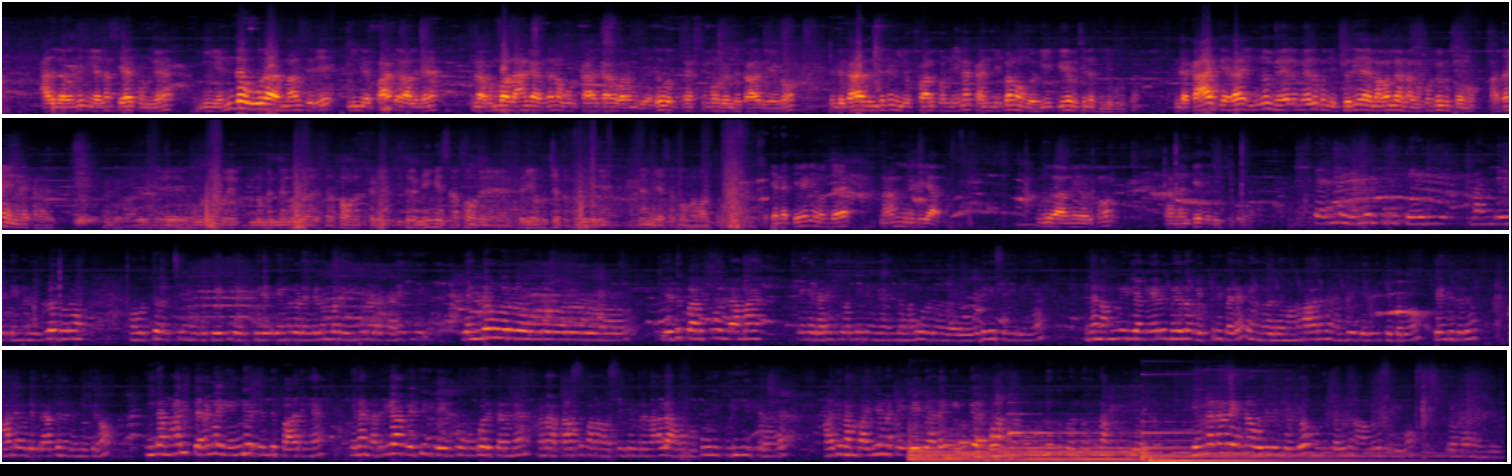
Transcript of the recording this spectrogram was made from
அதில் வந்து நீங்கள் எல்லாம் ஷேர் பண்ணுங்க. நீங்கள் எந்த ஊராக இருந்தாலும் சரி நீங்கள் பார்க்குற ஆளுங்க நான் ரொம்ப லாங்காக இருந்தால் நான் ஒரு காருக்காக வர முடியாது. ஒரு மேக்ஸிமம் ரெண்டு கார் வேணும். ரெண்டு கார் இருந்துட்டு நீங்கள் கால் பண்ணீங்கன்னா கண்டிப்பாக நான் உங்கள் வீட்லேயே வச்சு நான் செஞ்சு கொடுப்பேன். இந்த கேரை இன்னும் மேலும் மேலும் கொஞ்சம் பெரிய லெவலில் நாங்கள் கொண்டுட்டு போகணும். அதான் என்னுடைய கனவு. கண்டிப்பாக அதுக்கு உங்களுடைய தொழில் இன்னும் மென்மேலும் சிறப்பாக வளர்ச்சிடும் இதில் நீங்கள் சிறப்பாக ஒரு பெரிய உச்சத்தை தருவீங்க நீங்கள் சிறப்பாக உங்களை என்னை தேடி வந்த நாம் மீடியா குழு அனைவருக்கும் நான் நன்றியை தெரிவிச்சுக்கிறேன். திறமை எங்களுக்குன்னு தேடி வந்து எங்களை இவ்வளோ தூரம் ஒத்து வச்சு எங்களுக்கு பேட்டி எடுத்து எங்களோட விளம்பரம் எங்களோட கடைக்கு எந்த ஒரு ஒரு ஒரு எதிர்பார்ப்பும் இல்லாமல் எங்கள் கடைக்கு வந்து நீங்கள் இந்த மாதிரி ஒரு உதவி செய்கிறீங்க ஏன்னா நம்முடைய மேலும் மேலும் வெற்றி பெற எங்களுடைய மனமார்ந்த நன்றியை தெரிவித்துக்கிறோம் வேண்டுதலும் ஆண்டவருடைய பிரார்த்தனை பண்ணிக்கிறோம் இந்த மாதிரி திறமை எங்க இருந்து பாருங்க. ஏன்னா நிறைய பேத்துக்கிட்ட இருக்கும் ஒவ்வொரு திறமை. ஆனா காசு பணம் வசதின்றனால அவங்க கூலி குடியிருக்கிறாங்க அது நம்ம ஐயமட்ட ஏரியால எங்க இருக்கோ அந்த முன்னுக்கு கொண்டு வந்து நம்ம எங்களால என்ன உதவி செய்யறோம் முடிஞ்சளவுக்கு நாங்களும் செய்வோம். ரொம்ப நன்றி.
